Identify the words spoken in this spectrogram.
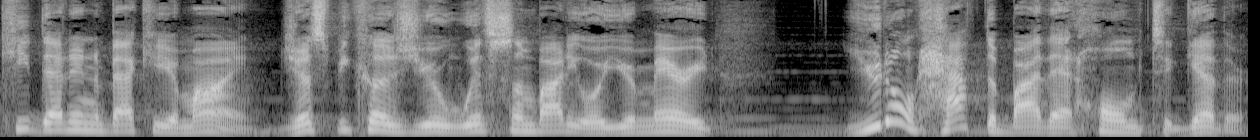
Keep that in the back of your mind. Just because you're with somebody or you're married, you don't have to buy that home together.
